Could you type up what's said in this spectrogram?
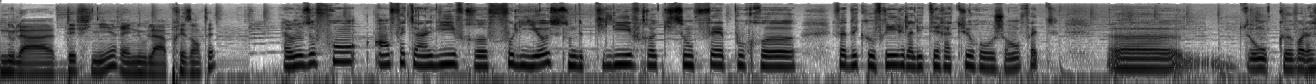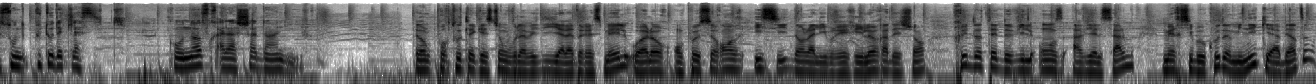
nous la définir et nous la présenter? Alors nous offrons en fait un livre folio, ce sont des petits livres qui sont faits pour euh, faire découvrir la littérature aux gens en fait. Euh, donc euh, voilà, ce sont plutôt des classiques qu'on offre à l'achat d'un livre. Et donc, pour toutes les questions, vous l'avez dit, il y a l'adresse mail ou alors on peut se rendre ici dans la librairie Le Rat des Champs, rue de l'Hôtel de Ville 11 à Vielsalm. Merci beaucoup, Dominique, et à bientôt.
